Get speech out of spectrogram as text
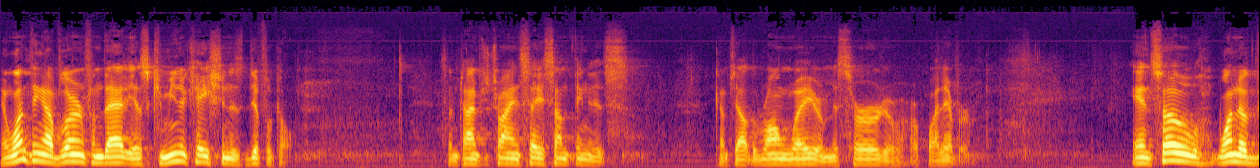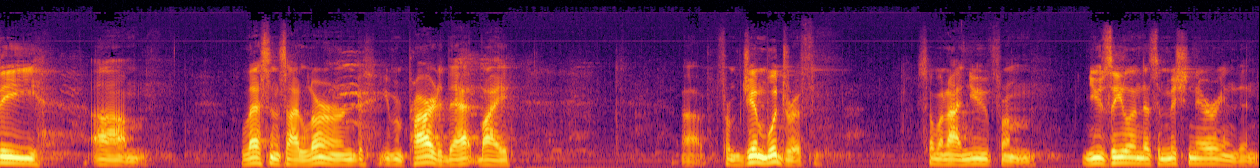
And one thing I've learned from that is communication is difficult. Sometimes you try and say something that comes out the wrong way or misheard or, or whatever. And so, one of the um, lessons I learned, even prior to that, by uh, from Jim Woodruff, someone I knew from New Zealand as a missionary, and then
